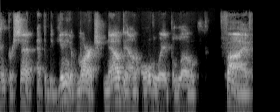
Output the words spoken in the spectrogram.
10% at the beginning of March, now down all the way below five.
